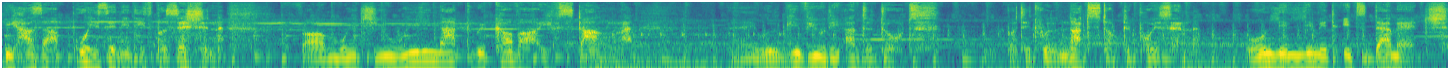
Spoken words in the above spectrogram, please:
He has a poison in his possession, from which you will not recover if stung. I will give you the antidote, but it will not stop the poison. Only limit its damage.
